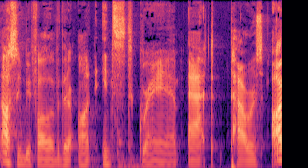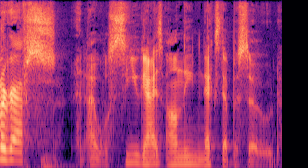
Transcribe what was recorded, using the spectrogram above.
Also, you be follow over there on Instagram at Powers Autographs and I will see you guys on the next episode.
